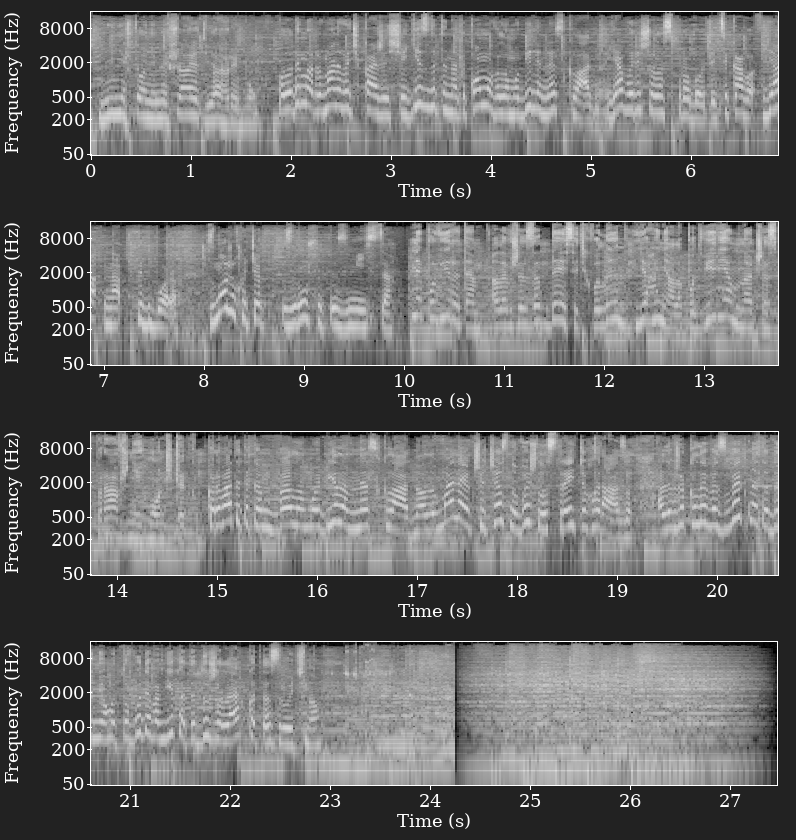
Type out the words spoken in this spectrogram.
мне ничто не мешает, я грибу. Володимир Романович каже, що їздити на такому веломобілі не складно. Я вирішила спробувати. Цікаво, я на підборах зможу хоча б зрушити з місця. Не повірите, але вже за 10 хвилин я ганяла подвір'ям, наче справжній гонщик. Керувати таким веломобілем не складно, але в мене, якщо чесно, вийшло з третього разу. Але вже коли ви звикнете до нього, то буде вам їхати дуже легко та зручно.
